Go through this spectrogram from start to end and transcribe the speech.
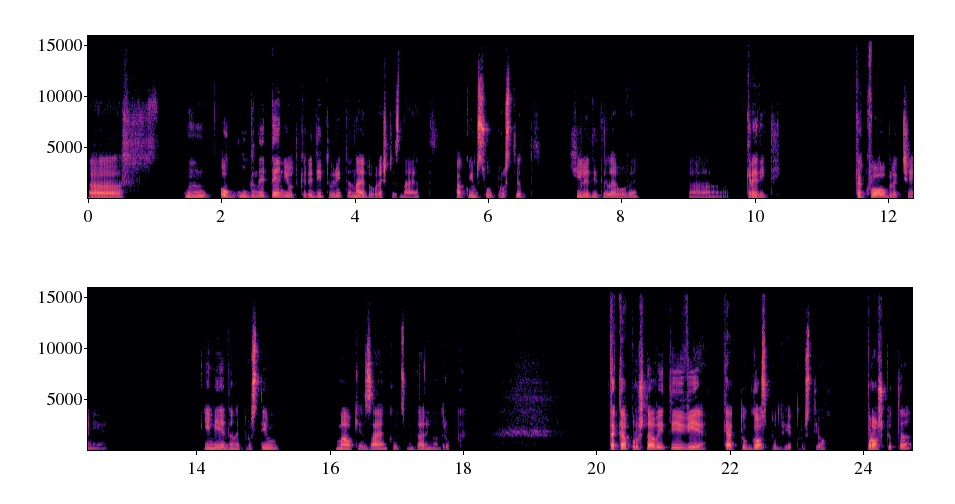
а, огнетени от кредиторите най-добре ще знаят, ако им се опростят хилядите левове а, кредити. Какво облегчение? И ние да не простим малкия заем, който сме дали на друг. Така прощавайте и вие, както Господ ви е простил. Прошката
